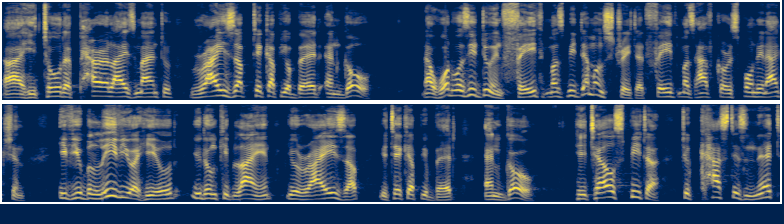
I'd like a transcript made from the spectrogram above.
Uh, he told a paralyzed man to rise up, take up your bed, and go. Now, what was he doing? Faith must be demonstrated. Faith must have corresponding action. If you believe you are healed, you don't keep lying. You rise up, you take up your bed, and go. He tells Peter to cast his net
